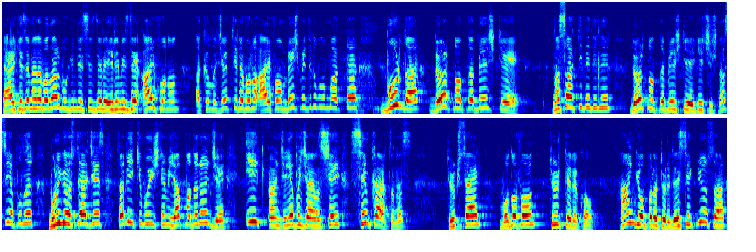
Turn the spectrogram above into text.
Herkese merhabalar. Bugün de sizlere elimizde iPhone'un akıllı cep telefonu iPhone 5 modeli bulunmakta. Burada 4.5G nasıl aktif edilir? 4.5G'ye geçiş nasıl yapılır? Bunu göstereceğiz. Tabii ki bu işlemi yapmadan önce ilk önce yapacağınız şey sim kartınız. Turkcell, Vodafone, Türk Telekom hangi operatörü destekliyorsa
